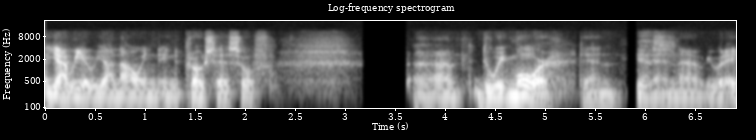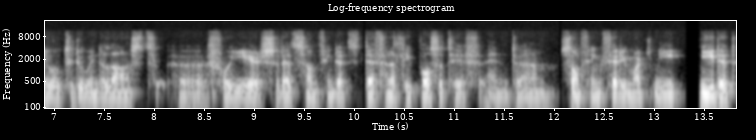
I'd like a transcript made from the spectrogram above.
yeah, we are we are now in in the process of um, doing more than Yes. than uh, we were able to do in the last uh, four years. So that's something that's definitely positive and um, something very much need, needed.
